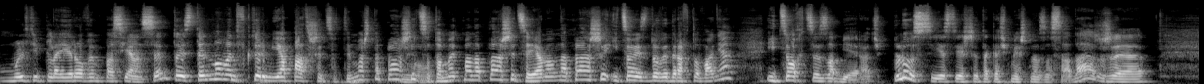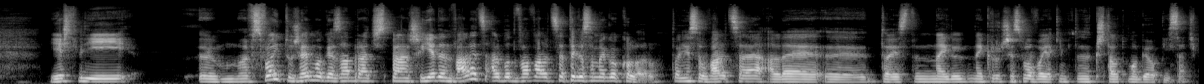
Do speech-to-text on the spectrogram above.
multiplayerowym pasjansem. To jest ten moment, w którym ja patrzę, co ty masz na planszy, No. co Tomek ma na planszy, co ja mam na planszy i co jest do wydraftowania i co chcę zabierać. Plus jest jeszcze taka śmieszna zasada, że jeśli w swojej turze mogę zabrać z planszy jeden walec albo dwa walce tego samego koloru. To nie są walce, ale y, to jest naj, najkrótsze słowo, jakim ten kształt mogę opisać.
